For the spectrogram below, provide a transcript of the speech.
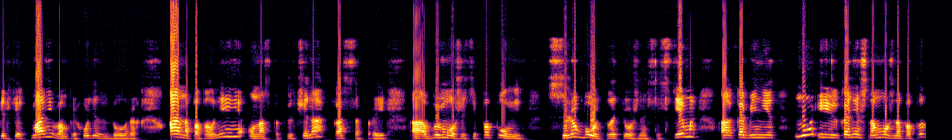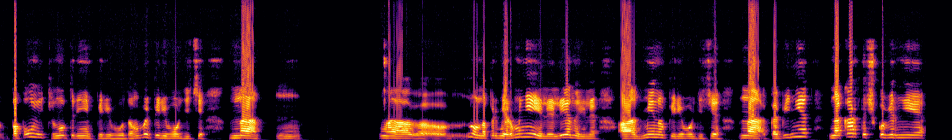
Perfect Money вам приходит в долларах. А на пополнение у нас подключена касса Free. А, вы можете пополнить с любой платежной системы а, кабинет. Ну и, конечно, можно пополнить внутренним переводом. Вы переводите на, а, ну, например, мне или Лене, или админу переводите на кабинет, на карточку, вернее,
